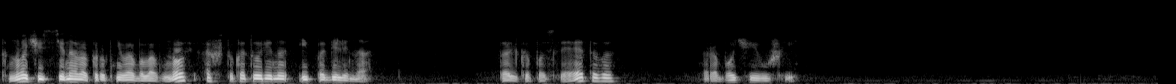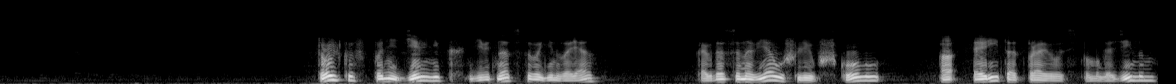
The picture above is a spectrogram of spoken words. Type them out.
К ночи стена вокруг него была вновь оштукатурена и побелена. Только после этого рабочие ушли. Только в понедельник, 19 января, когда сыновья ушли в школу, а Эрита отправилась по магазинам,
